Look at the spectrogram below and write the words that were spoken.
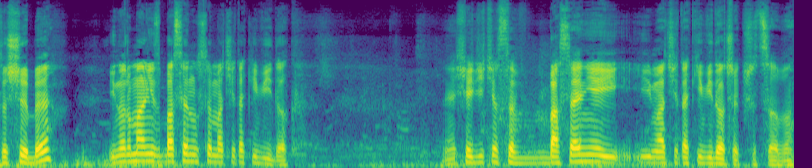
te szyby. I normalnie z basenu sobie macie taki widok. Siedzicie sobie w basenie i, i macie taki widoczek przed sobą.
